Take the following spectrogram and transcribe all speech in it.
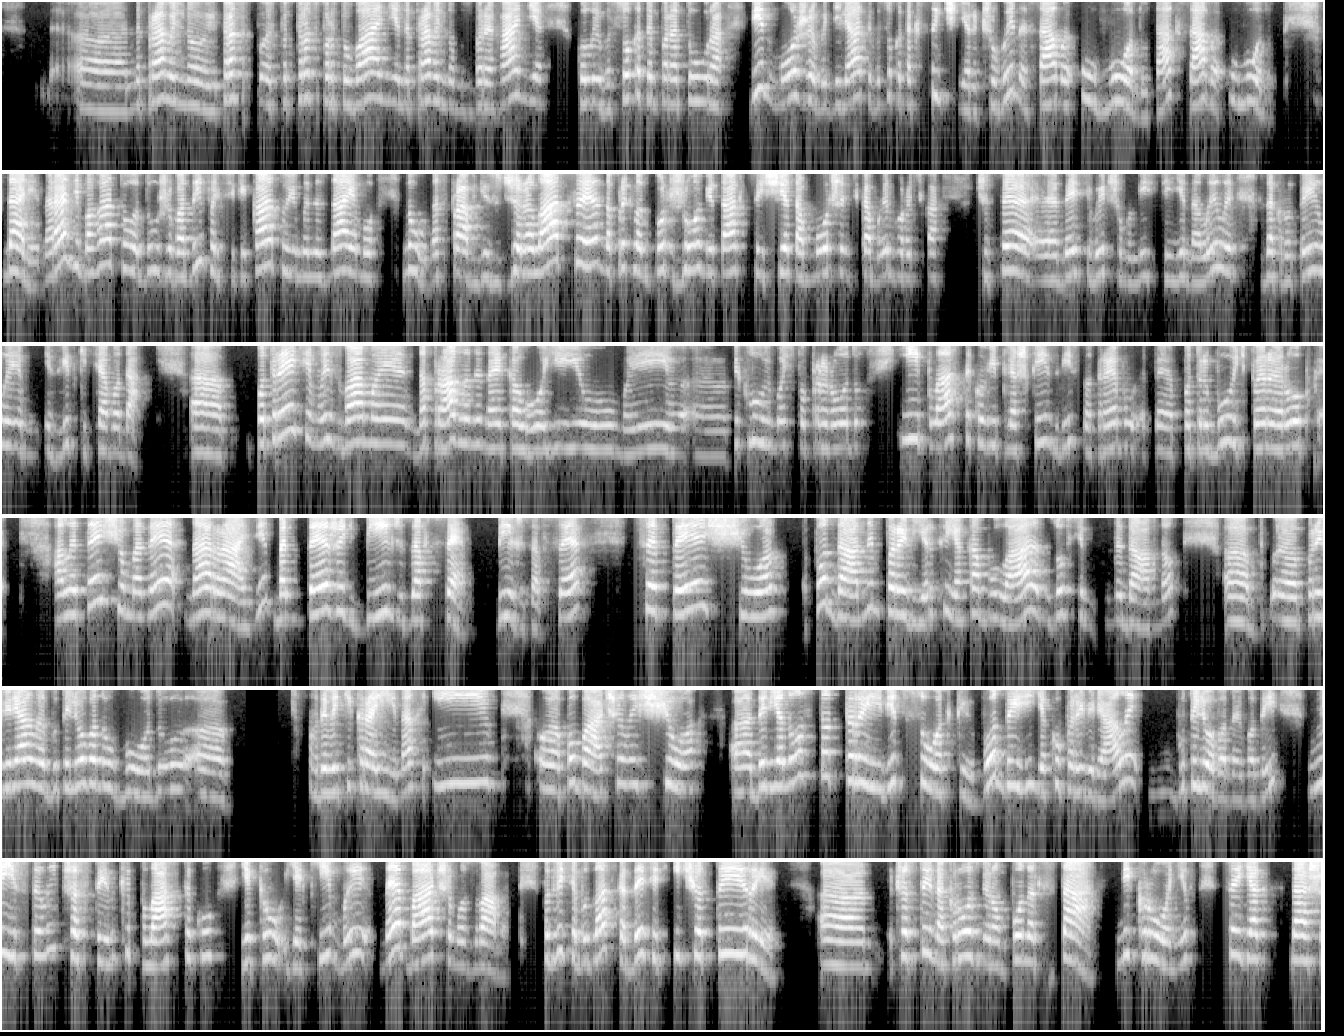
е, неправильної трансп- транспортуванні, неправильному зберіганні, коли висока температура, він може виділяти високотоксичні речовини саме у воду, так, саме у воду. Далі, наразі багато дуже води, фальсифікату, і ми не знаємо, ну, насправді, з джерела це, наприклад, Боржомі, так, це ще там Моршинська, Миргородська, чи це е, десь в іншому місці її налили, закрутили, і звідки ця вода. По-третє, ми з вами направлені на екологію, ми е, піклуємось по природу, і пластикові пляшки, звісно, требу, те- потребують переробки. Але те, що мене наразі бентежить більш за все, більш за все, це те, що по даним перевірки, яка була зовсім недавно, е, е, перевіряли бутильовану воду е, в дев'яти країнах, і е, побачили, що е, 93% води, яку перевіряли, бутильованої води, містили частинки пластику, яку, які ми не бачимо з вами. Подивіться, будь ласка, 10,4 е, частинок розміром понад 100 мікронів. Це як наш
